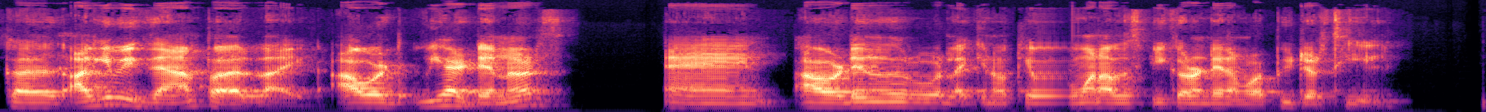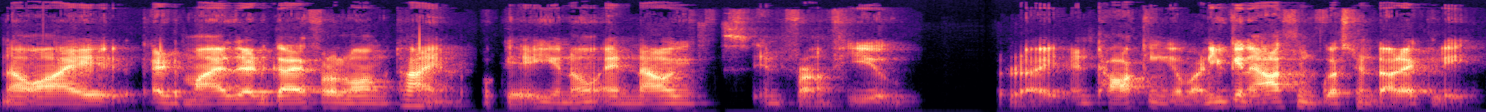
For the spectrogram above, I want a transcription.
because I'll give you example. Like our we had dinners, and our dinners were like you know, okay, one of the speaker on dinner was Peter Thiel now I admire that guy for a long time, okay, you know, and now he's in front of you, right, and talking about. You can ask him question directly.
